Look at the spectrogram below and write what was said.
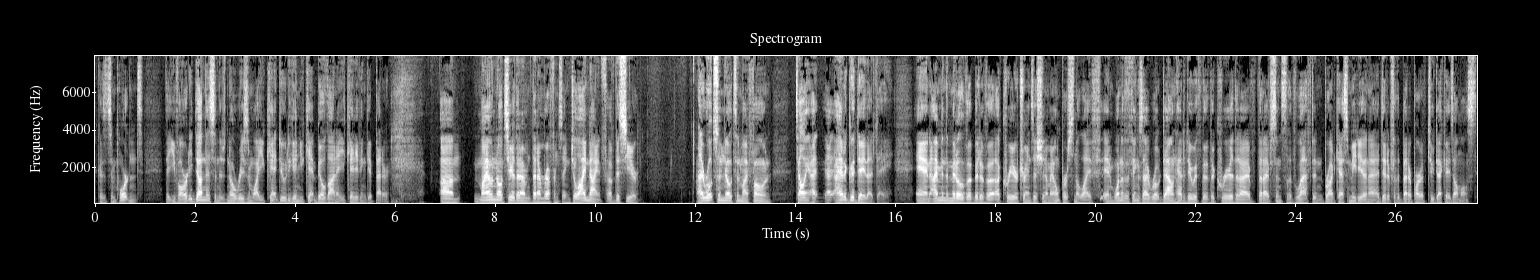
because it's important that you've already done this and there's no reason why you can't do it again. You can't build on it. You can't even get better. Um, my own notes here that I'm that I'm referencing, July 9th of this year. I wrote some notes in my phone telling I, I had a good day that day. And I'm in the middle of a bit of a, a, career transition in my own personal life. And one of the things I wrote down had to do with the, the career that I've that I've since have left in broadcast media, and I, I did it for the better part of two decades almost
